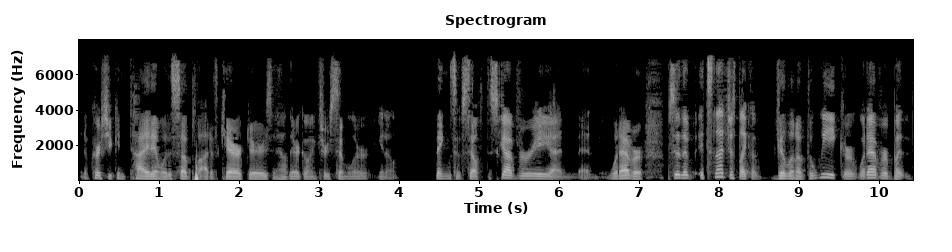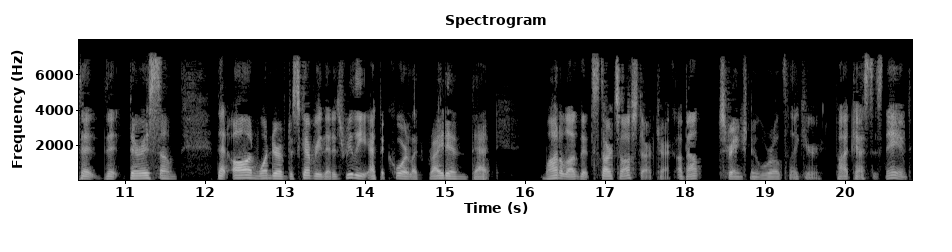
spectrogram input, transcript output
And of course, you can tie it in with a subplot of characters and how they're going through similar, you know, things of self-discovery and, and whatever. So that it's not just like a villain of the week or whatever, but that, that there is some that awe and wonder of discovery that is really at the core, like right in that monologue that starts off Star Trek about Strange New Worlds, like your podcast is named,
